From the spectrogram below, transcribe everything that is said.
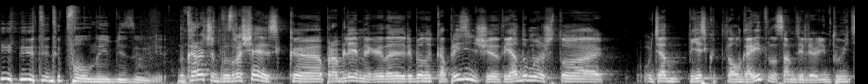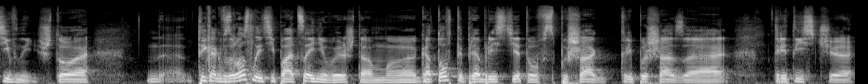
Это полное безумие. Ну, короче, возвращаясь к проблеме, когда ребенок капризничает, я думаю, что у тебя есть какой-то алгоритм, на самом деле, интуитивный, что ты как взрослый, типа, оцениваешь, там, э, готов ты приобрести этого вспыша, крепыша за 3000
